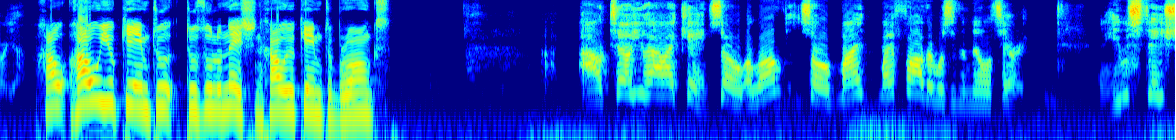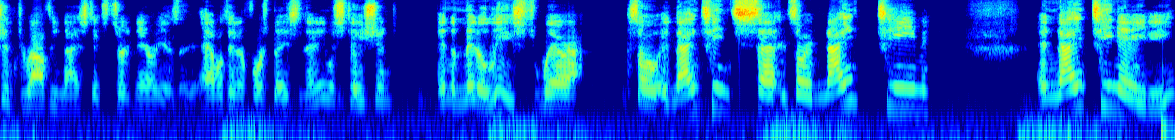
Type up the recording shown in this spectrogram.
Area. How how you came to to Zulu Nation? How you came to Bronx? I'll tell you how I came. So along, so my my father was in the military, and he was stationed throughout the United States in certain areas, Hamilton Air Force Base, and then he was stationed in the Middle East, where so in nineteen so in nineteen in nineteen eighty.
